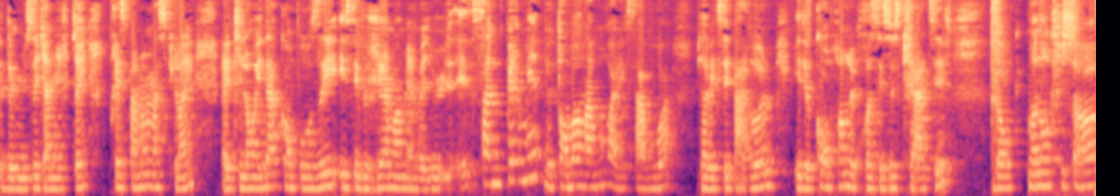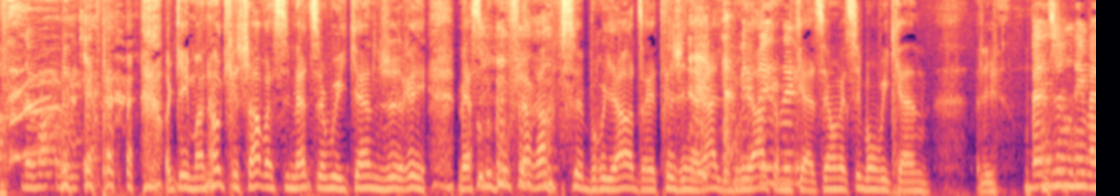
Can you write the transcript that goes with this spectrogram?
de musique américains, principalement masculins, euh, qui l'ont aidé à composer, et c'est vraiment merveilleux. Ça nous permet de tomber en amour avec sa voix, puis avec ses paroles, et de comprendre le processus créatif. Donc, mon oncle Richard, de voir pour le week-end. OK, mon oncle Richard va s'y mettre ce week-end, juré. Merci beaucoup, Florence Brouillard, directrice générale de Brouillard Communication. Merci, bon week-end. Bonne journée, bye.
